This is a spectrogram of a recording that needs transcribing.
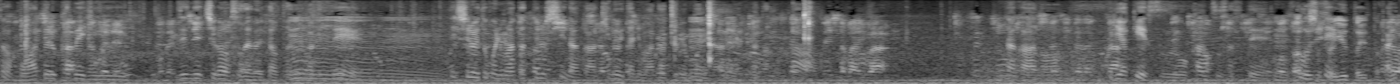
だからこう当てる壁に全然違う素材の板を立てかけてで白いところにも当たってるしなんか木の板にも当たってるみたいなやり方とかなんかあのクリアケースを貫通させてうん。通してそれ言った言ったあ言っ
